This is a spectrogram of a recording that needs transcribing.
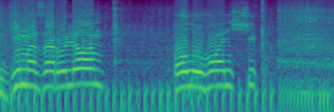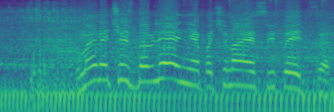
Діма за рулем, полугонщик. У мене щось давлення починає світитися.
